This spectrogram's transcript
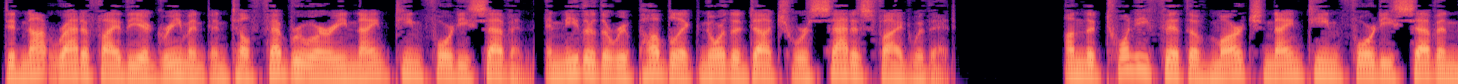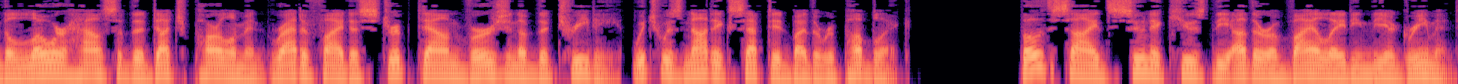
did not ratify the agreement until February 1947, and neither the Republic nor the Dutch were satisfied with it. On 25 March 1947 the lower house of the Dutch parliament ratified a stripped-down version of the treaty, which was not accepted by the Republic. Both sides soon accused the other of violating the agreement.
